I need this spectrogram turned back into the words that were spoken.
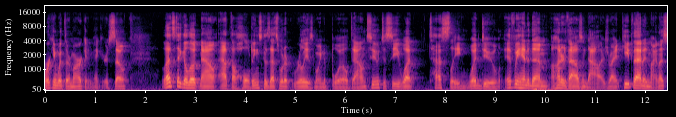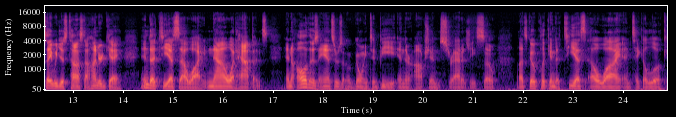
working with their market makers. So, Let's take a look now at the holdings because that's what it really is going to boil down to to see what Tesla would do if we handed them $100,000, right? Keep that in mind. Let's say we just tossed 100K into TSLY. Now what happens? And all of those answers are going to be in their option strategy. So let's go click into TSLY and take a look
